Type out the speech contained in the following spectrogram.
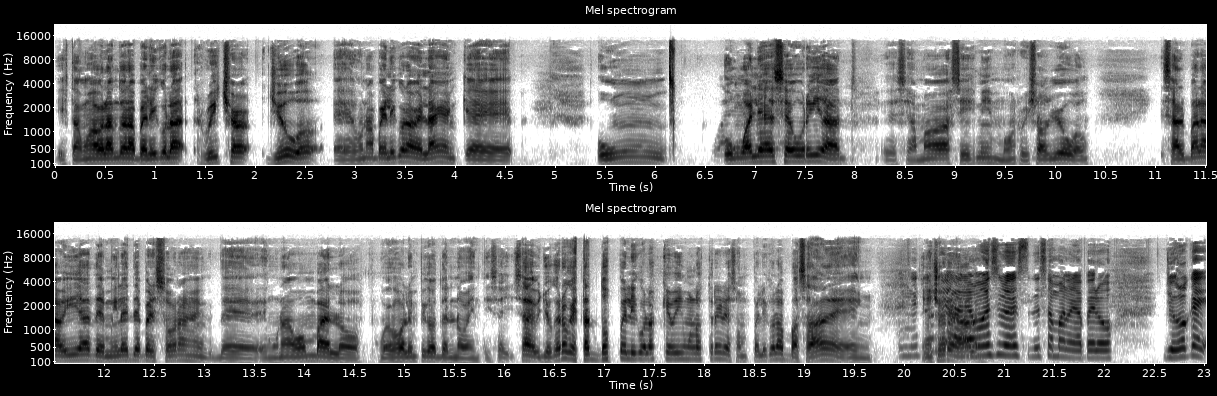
Y estamos hablando de la película Richard Jewell, es una película, ¿verdad?, en que un, un guardia de seguridad, eh, se llamaba así mismo, Richard Jewell, salva la vida de miles de personas en, de- en una bomba en los Juegos Olímpicos del 96. O sea, yo creo que estas dos películas que vimos en los trailers son películas basadas en... En Hechos reales, reales. vamos a decirlo de, de esa manera, pero yo creo que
